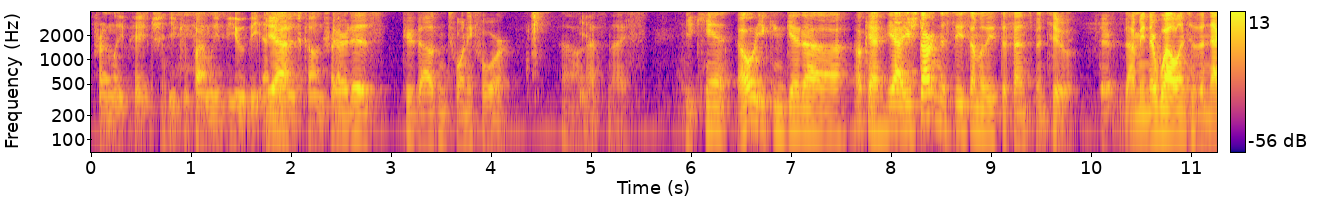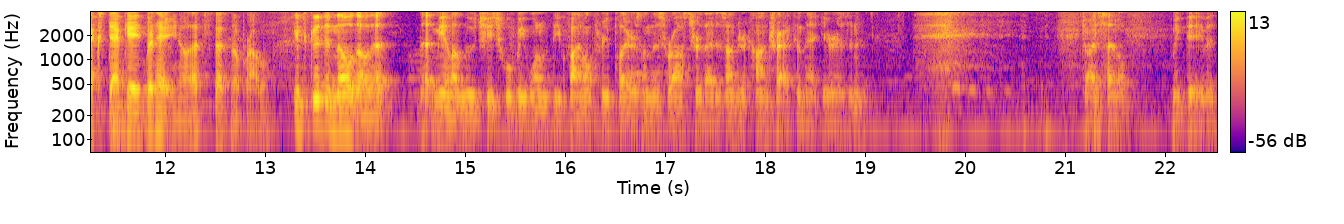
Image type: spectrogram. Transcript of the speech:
friendly page. You can finally view the end yeah, of his contract. there it is, 2024. Oh, Yeah. that's nice. You can't. Oh, you can get a. Okay, yeah, you're starting to see some of these defensemen too. They're, I mean, they're well into the next decade, but hey, you know that's that's no problem. It's good to know though that that Milan Lucic will be one of the final three players on this roster that is under contract in that year, isn't it? Draisaitl, McDavid,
